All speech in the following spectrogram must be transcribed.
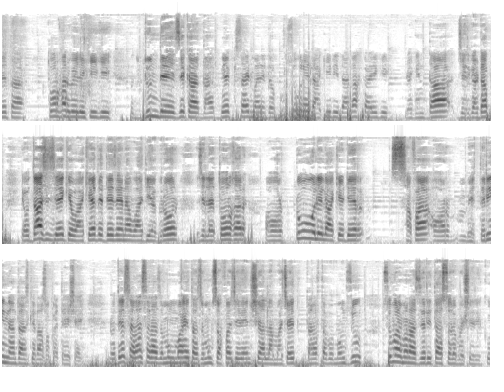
دې ته تور غر ویل کیږي دون دی ځکه دا بیک ساید باندې د کوسور علاقې دي دا نه ښکارېږي لیکن دا جرګه ډب یو داسې ځای کې واقع دی دې ځای نه وادي اګرور ضلع تور غر او ټول علاقې ډېر صفا او بهترین انداز کې تاسو کتای شئ نو د سره سره زموږ مه ته زموږ سفر چې ان شاء الله مچای طرف ته به موږ ځو څومره مناظر تاسو سره به شریکو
